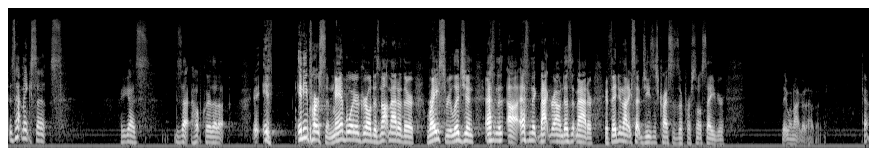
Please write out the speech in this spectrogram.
Does that make sense? Are you guys, does that help clear that up? If any person, man, boy, or girl, does not matter their race, religion, ethnic, uh, ethnic background, doesn't matter. If they do not accept Jesus Christ as their personal Savior, they will not go to heaven. Okay?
